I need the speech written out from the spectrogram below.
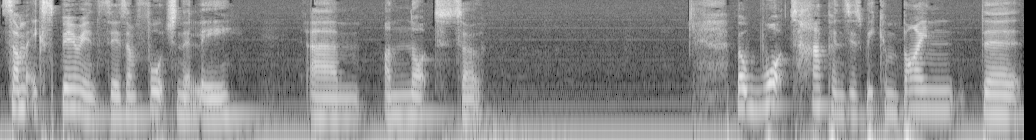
Some experiences, unfortunately, um, are not so. But what happens is we combine the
